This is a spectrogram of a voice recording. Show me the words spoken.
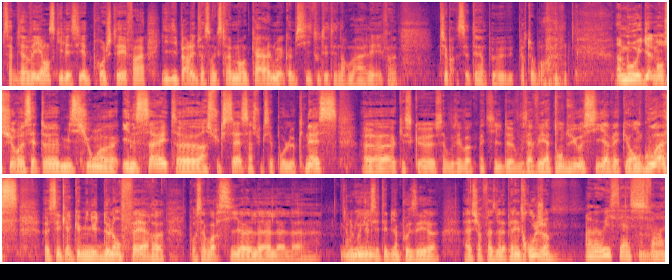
sa, bienveillance qu'il essayait de projeter. Enfin, il, il parlait de façon extrêmement calme, comme si tout était normal, et enfin je sais pas, c'était un peu perturbant. Un mot également sur euh, cette euh, mission euh, Insight, un succès, c'est un succès pour le CNES. Qu'est-ce que ça vous évoque, Mathilde? Vous avez attendu aussi avec angoisse ces quelques minutes de l'enfer pour savoir si la, la, la, le module s'était bien posé à la surface de la planète rouge? Ah bah oui, c'est enfin,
